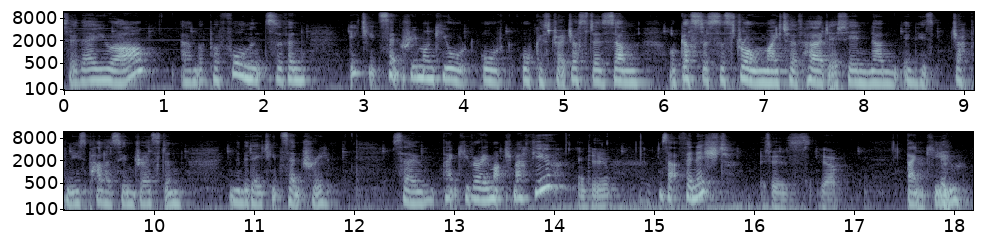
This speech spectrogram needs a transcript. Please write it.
So there you are, um, a performance of an 18th century monkey or- or- orchestra, just as um, Augustus the Strong might have heard it in, um, in his Japanese palace in Dresden in the mid 18th century. So thank you very much, Matthew. Thank you. Is that finished? It is, yeah. Thank you.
